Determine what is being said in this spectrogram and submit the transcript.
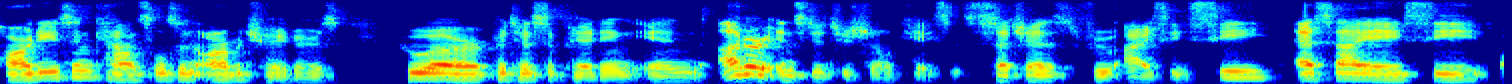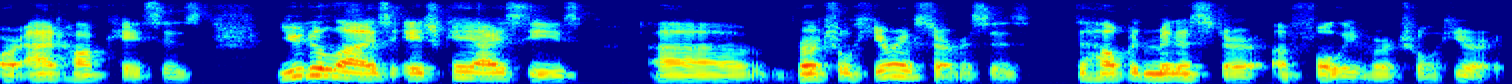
parties and councils and arbitrators who are participating in other institutional cases, such as through ICC, SIAC, or ad hoc cases, utilize HKIAC's uh, virtual hearing services to help administer a fully virtual hearing.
